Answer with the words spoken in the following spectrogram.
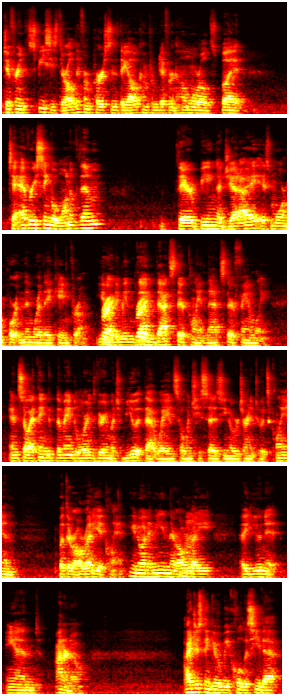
different species. They're all different persons. They all come from different homeworlds, but to every single one of them, their being a Jedi is more important than where they came from. You know what I mean? right. Them, that's their clan. That's their family. And so I think the Mandalorians very much view it that way. And so when she says, you know, return it to its clan, but they're already a clan. You know what I mean? They're Mhm. already a unit. And I don't know. I just think it would be cool to see that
